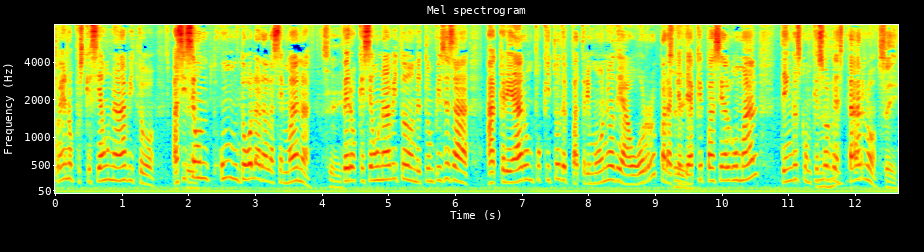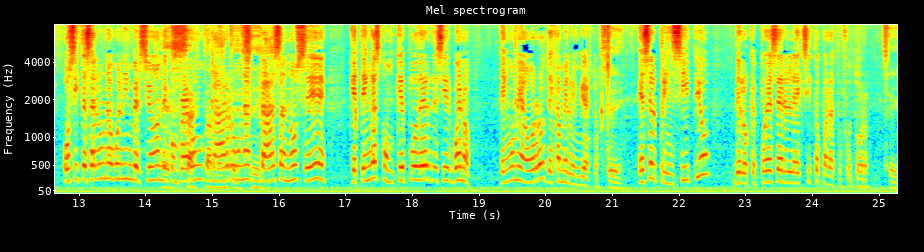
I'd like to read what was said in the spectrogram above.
bueno, pues que sea un hábito. Así sea un, dólar a la semana, pero que sea un hábito donde tú empieces a, crear un poquito de patrimonio de ahorro para que el día que pase algo mal tengas con qué solventarlo. O si te sale una buena inversión de comprar un carro, una casa, no sé, que tengas con qué poder decir, bueno, tengo mi ahorro, déjame lo invierto. Es el principio de lo que puede ser el éxito para tu futuro. Sí.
